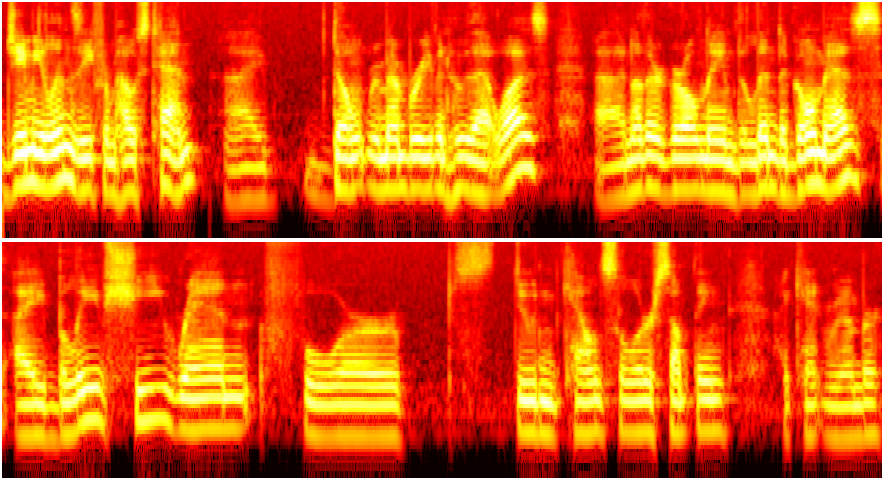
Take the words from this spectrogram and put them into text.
Jamie Lindsay from House 10. I don't remember even who that was. Uh, another girl named Linda Gomez. I believe she ran for student council or something. I can't remember.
